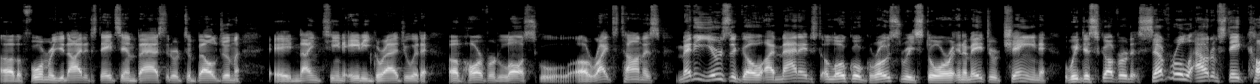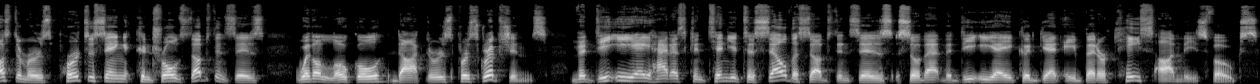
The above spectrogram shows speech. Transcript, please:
uh, the former United States ambassador to Belgium, a 1980 graduate of Harvard Law School. Uh, writes Thomas, many years ago, I managed a local grocery store in a major chain. We discovered several out of state customers purchasing controlled substances with a local doctor's prescriptions. The DEA had us continue to sell the substances so that the DEA could get a better case on these folks.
